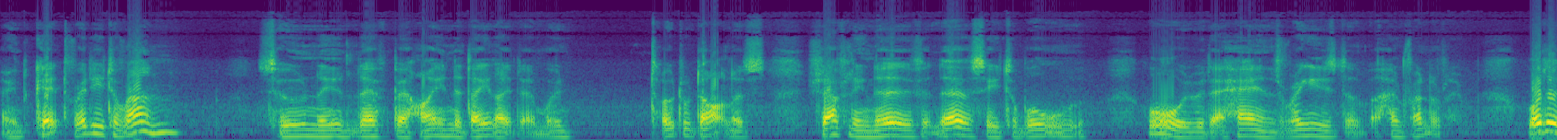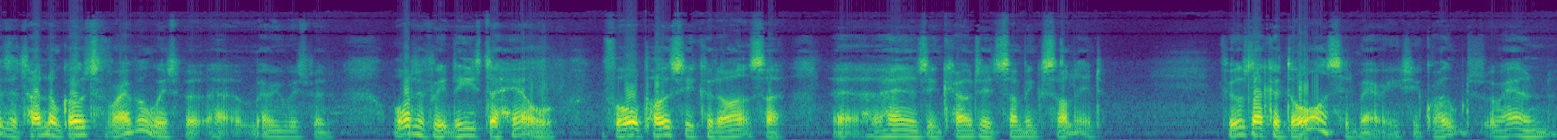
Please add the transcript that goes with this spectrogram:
and get ready to run. Soon they left behind the daylight and were in total darkness, shuffling nerve- nervously toward forward with their hands raised in front of them. What if the tunnel goes forever? whispered uh, Mary whispered. What if it leads to hell? Before Percy could answer, uh, her hands encountered something solid. Feels like a door, said Mary. She groped around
